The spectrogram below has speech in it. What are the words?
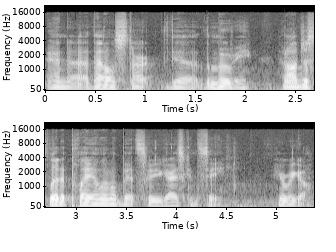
and uh, that'll start the the movie and I'll just let it play a little bit so you guys can see. Here we go.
